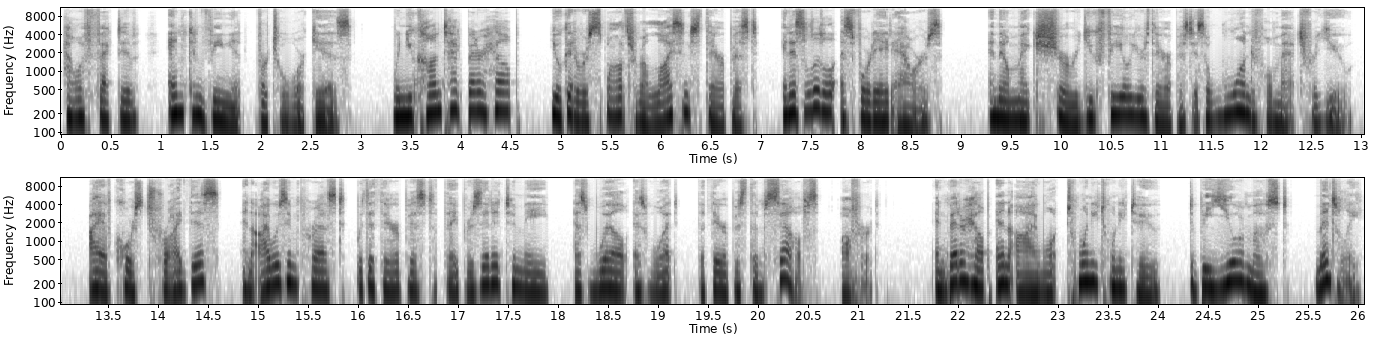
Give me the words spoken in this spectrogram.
how effective and convenient virtual work is. When you contact BetterHelp, you'll get a response from a licensed therapist in as little as 48 hours, and they'll make sure you feel your therapist is a wonderful match for you. I, of course, tried this, and I was impressed with the therapist they presented to me as well as what the therapists themselves offered. And BetterHelp and I want 2022 to be your most mentally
